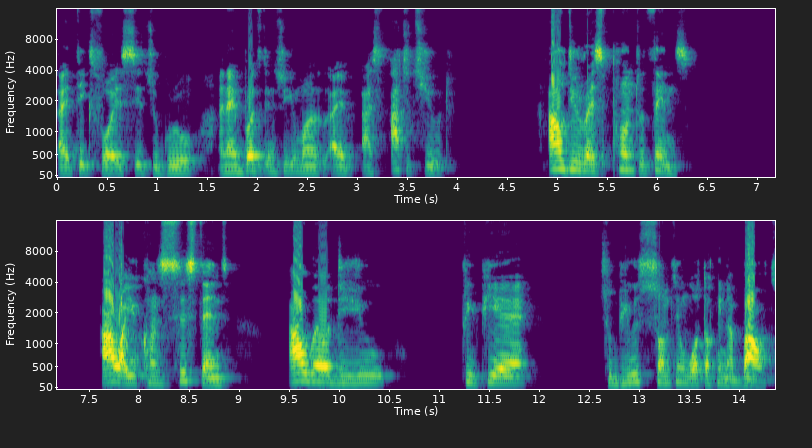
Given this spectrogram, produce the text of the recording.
that it takes for a seed to grow and I brought it into human life as attitude. How do you respond to things? How are you consistent? How well do you prepare to build something we're talking about?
